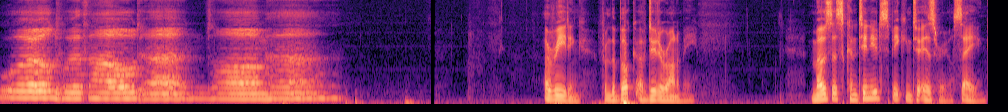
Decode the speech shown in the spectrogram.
world without end. Amen. A reading from the book of Deuteronomy. Moses continued speaking to Israel, saying,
